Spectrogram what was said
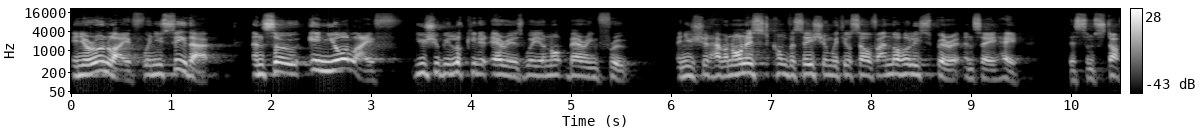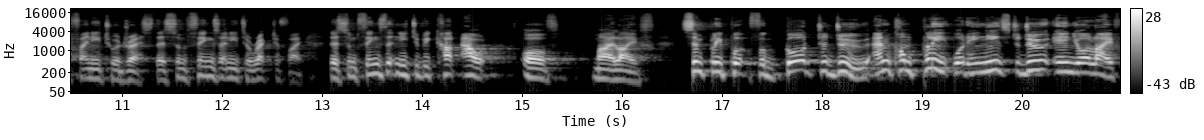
in your own life when you see that. And so in your life, you should be looking at areas where you're not bearing fruit. And you should have an honest conversation with yourself and the Holy Spirit and say, hey, there's some stuff I need to address. There's some things I need to rectify. There's some things that need to be cut out of my life. Simply put, for God to do and complete what He needs to do in your life,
